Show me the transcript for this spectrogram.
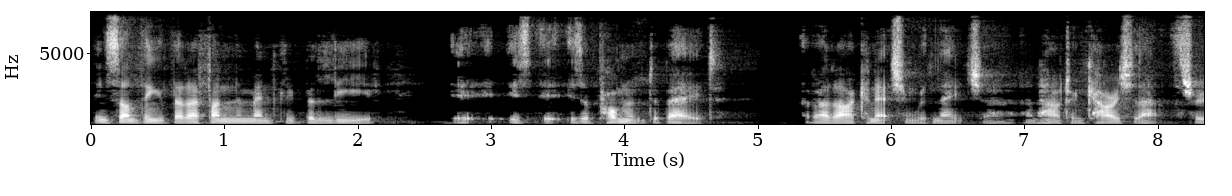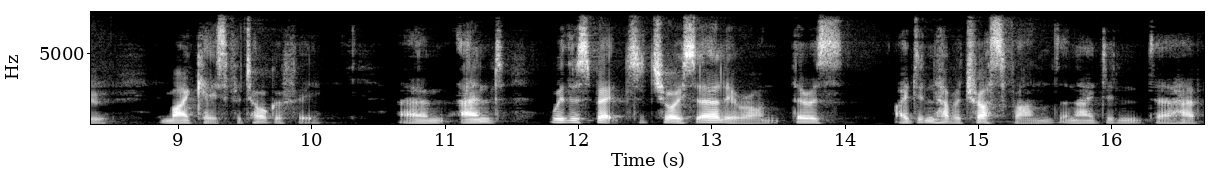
in something that I fundamentally believe is, is a prominent debate about our connection with nature and how to encourage that through, in my case, photography. Um, and with respect to choice earlier on, there was I didn't have a trust fund and I didn't uh, have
